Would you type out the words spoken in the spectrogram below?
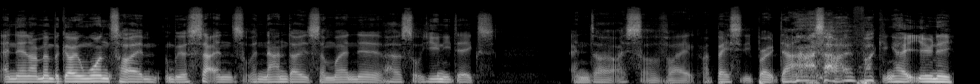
And then I remember going one time, and we were sat in sort of Nando's somewhere near her sort of uni digs, and uh, I sort of like I basically broke down. I was like, I fucking hate uni.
